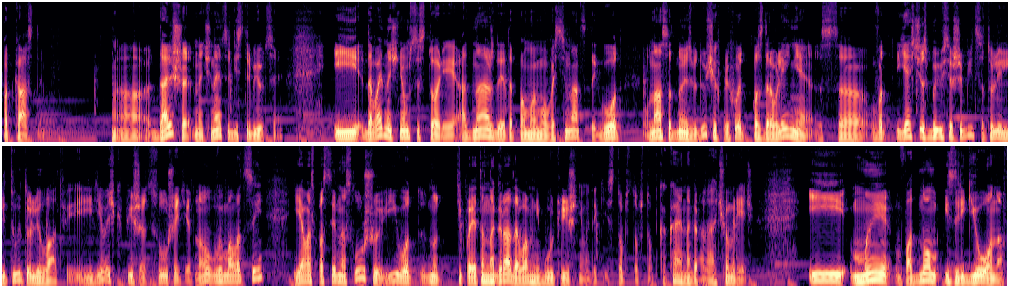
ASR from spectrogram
подкасты. Э, дальше начинается дистрибьюция. И давай начнем с истории. Однажды, это, по-моему, 18 год, у нас одно из ведущих приходит поздравление с... Вот я сейчас боюсь ошибиться, то ли Литвы, то ли Латвии. И девочка пишет, слушайте, ну вы молодцы, я вас постоянно слушаю, и вот, ну, типа, эта награда вам не будет лишней. Мы такие, стоп, стоп, стоп, какая награда, о чем речь? И мы в одном из регионов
